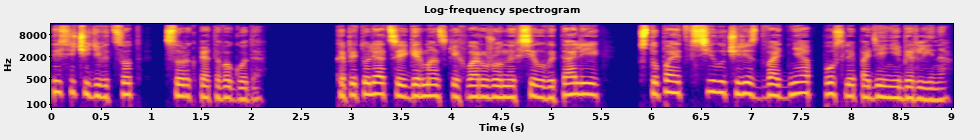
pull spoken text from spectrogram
1945 года. Капитуляция германских вооруженных сил в Италии вступает в силу через два дня после падения Берлина.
